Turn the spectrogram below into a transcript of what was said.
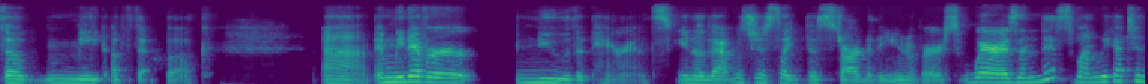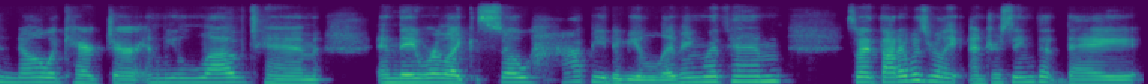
the meat of that book. Um, and we never knew the parents. You know, that was just like the start of the universe. Whereas in this one, we got to know a character and we loved him and they were like so happy to be living with him. So I thought it was really interesting that they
